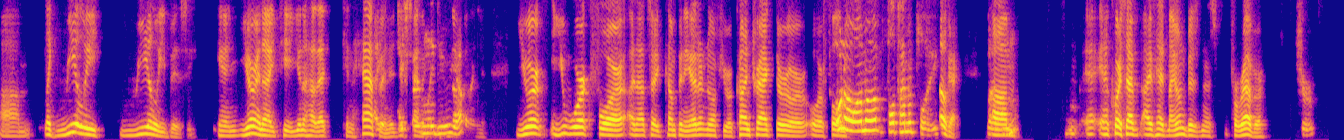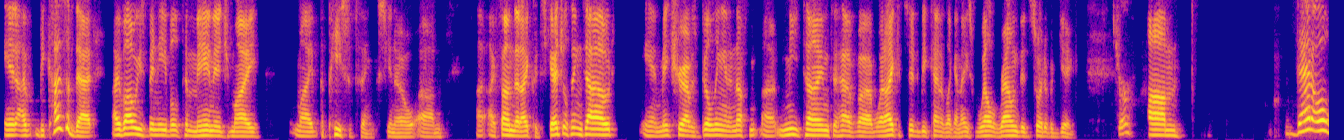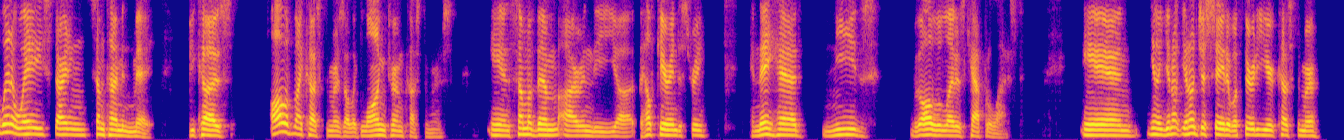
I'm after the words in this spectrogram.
um, like really, really busy. And you're in IT, you know how that can happen. I, it just I certainly do. Yep. You. You're you work for an outside company. I don't know if you're a contractor or or full. Oh no, I'm a full time employee. Okay. But, um, mm-hmm. and of course, I've I've had my own business forever. Sure and I've because of that, I've always been able to manage my my the pace of things. You know, um, I, I, found that I could schedule things out and make sure I was building in enough uh, me time to have uh, what I consider to be kind of like a nice, well-rounded sort of a gig. Sure. Um, that all went away starting sometime in May because all of my customers are like long-term customers and some of them are in the, uh, the healthcare industry, and they had needs with all the letters capitalized. And you know, you don't you don't just say to a 30-year customer,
